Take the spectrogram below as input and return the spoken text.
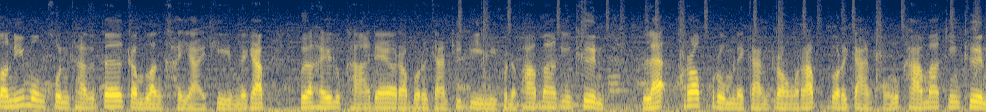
ตอนนี้มงคลคาร์เตอร์กำลังขยายทีมนะครับ เพื่อให้ลูกค้าได้รับบริการที่ดีมีคุณภาพมากยิ่งขึ้น และครอบคลุมในการรองรับบริการของลูกค้ามากยิ่งขึ้น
